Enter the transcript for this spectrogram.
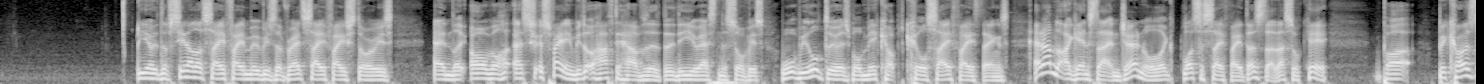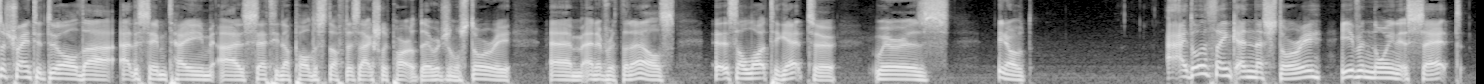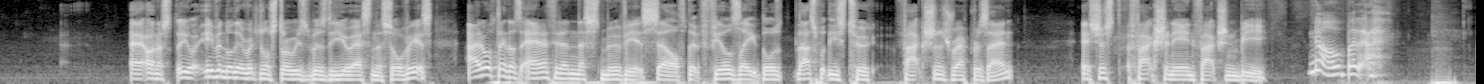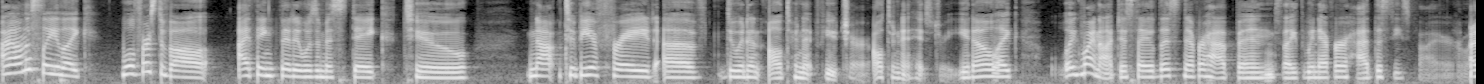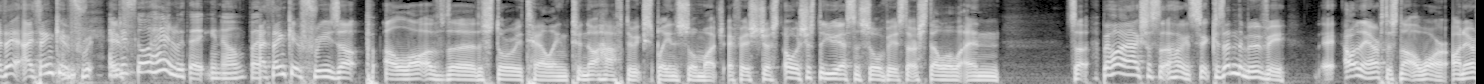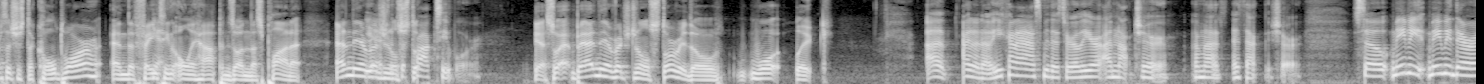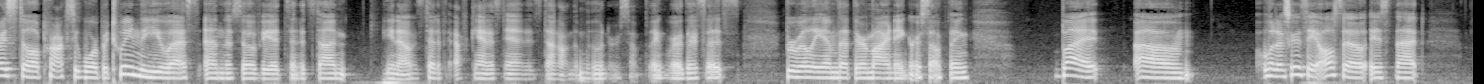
you know they've seen other sci-fi movies they've read sci-fi stories and like oh well it's, it's fine we don't have to have the, the, the us and the soviets. What we'll do is we'll make up cool sci-fi things. And i'm not against that in general like lots of sci-fi does that that's okay. But because they're trying to do all that at the same time as setting up all the stuff that's actually part of the original story um, and everything else it's a lot to get to. Whereas you know i don't think in this story even knowing it's set uh, on a, even though the original story was, was the US and the Soviets, I don't think there's anything in this movie itself that feels like those. That's what these two factions represent. It's just faction A and faction B. No, but uh, I honestly like. Well, first of all, I think that it was a mistake to not to be afraid of doing an alternate future, alternate history. You know, like like why not just say this never happened? Like we never had the ceasefire. I think I think if and if just go ahead with it. You know, but I think it frees up a lot of the, the storytelling to not have to explain so much. If it's just oh, it's just the U.S. and Soviets that are still in. So, but hold on, actually, because in the movie, eh, on Earth it's not a war. On Earth it's just a Cold War, and the fighting Yes. only happens on this planet. In the yes, original it's a sto- proxy war. yeah, so but in the original story though, what like uh, I don't know. You kind of asked me this earlier. I'm not sure. I'm not exactly sure. So maybe maybe there is still a proxy war between the U.S. and the Soviets, and it's done. You know, instead of Afghanistan, it's done on the moon or something, where there's this beryllium that they're mining or something. But um, what I was going to say also is that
